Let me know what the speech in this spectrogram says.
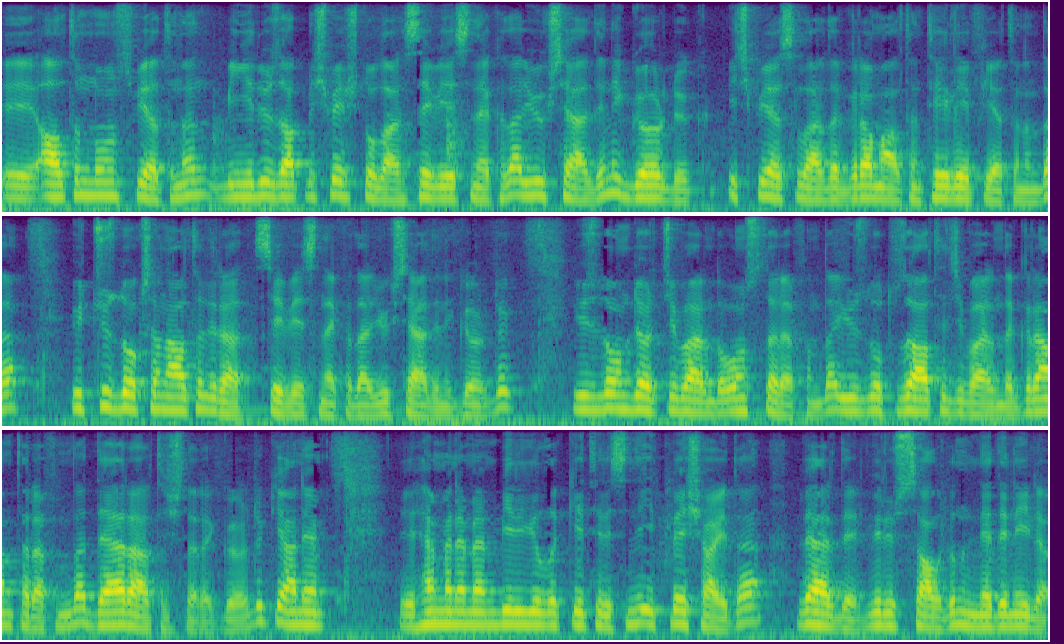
e, altın ons fiyatının 1765 dolar seviyesine kadar yükseldiğini gördük. İç piyasalarda gram altın TL fiyatının da 396 lira seviyesine kadar yükseldiğini gördük. %14 civarında ons tarafında, %36 civarında gram tarafında değer artışları gördük. Yani e, hemen hemen bir yıllık getirisini ilk 5 ayda verdi. Virüs salgını nedeniyle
